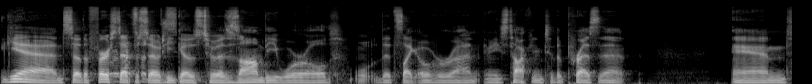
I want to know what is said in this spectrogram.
Yeah, and so the first Or that's what episode, he goes to a zombie world that's like overrun, and he's talking to the president. And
